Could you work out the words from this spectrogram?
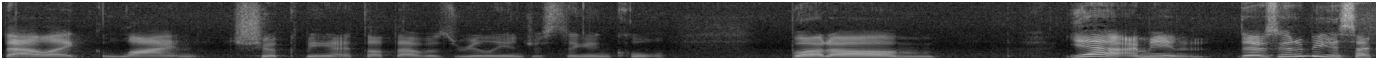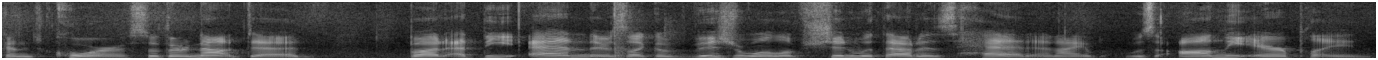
that like line shook me. I thought that was really interesting and cool. But um, yeah, I mean, there's gonna be a second cour, so they're not dead. But at the end, there's like a visual of Shin without his head, and I was on the airplane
